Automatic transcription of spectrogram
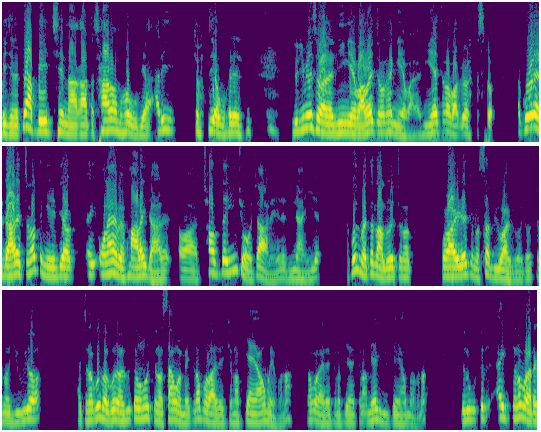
ပေးခြင်းတယ်ပြပေးခြင်းတာကတခြားတော့မဟုတ်ဘူးဗျအဲ့ဒီကျွန်တော်ပြဝယ်တဲ့ လူကြီးမင်းဆိုတာလည်းညီငယ်ပါပဲကျွန်တော်ထက်ငယ်ပါတယ်ညီငယ်ကျွန်တော်ဗာပြောလဲဆိုတော့အကိုတဲ့ဒါတဲ့ကျွန်တော်တငယ်တယောက်အဲ online ပဲမှားလိုက်တာတဲ့ဟို6သိန်းကျော်ကြတယ်တဲ့ဒီနိုင်ကြီးတဲ့အခုဒီမှာတက်လာလို့ကျွန်တော် border တွေလည်းကျွန်တော်ဆက်ပြီးသွားပြီပေါ့ကျွန်တော်ကျွန်တော်ယူပြီးတော့ကျွန်တော်ခုမှခုမှခုတုံလို့ကျွန်တော်စမ်းဝင်မယ်ကျွန်တော် border တွေကျွန်တော်ပြန်ရောင်းမယ်ပေါ့နော်ကျွန်တော် border တွေလည်းကျွန်တော်ပြန်ကျွန်တော်အများယူပြီးပြန်ရောင်းမယ်ပေါ့နော်သူတို့အဲ့ကျွန်တော် border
